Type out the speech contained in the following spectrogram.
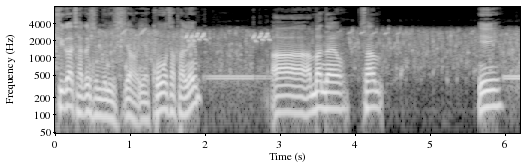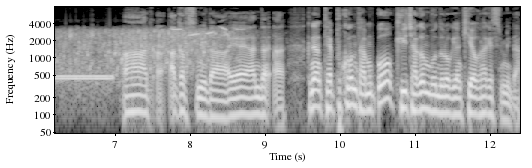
귀가 작으신 분이시죠? 예 0548님 아 안 맞나요? 3 2 아, 아, 아깝습니다. 예, 안, 다- 아, 그냥 데프콘 담고 귀 작은 분으로 그냥 기억을 하겠습니다.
